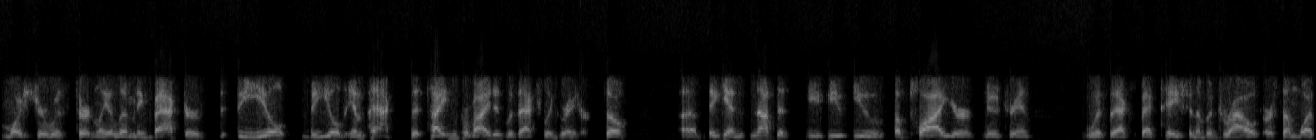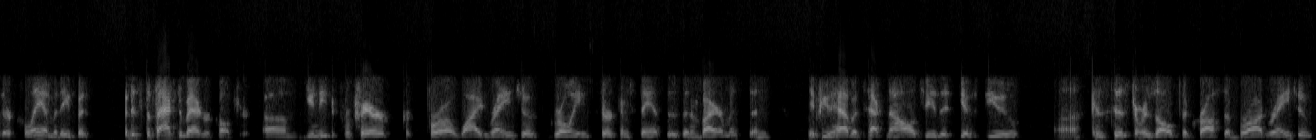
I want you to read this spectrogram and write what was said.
moisture was certainly a limiting factor, the yield the yield impact that Titan provided was actually greater. So, uh, again, not that you, you, you apply your nutrients with the expectation of a drought or some weather calamity, but but it's the fact of agriculture. Um, you need to prepare for a wide range of growing circumstances and environments, and if you have a technology that gives you uh, consistent results across a broad range of,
